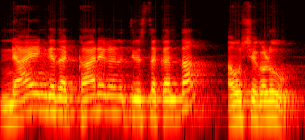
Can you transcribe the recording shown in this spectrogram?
ನ್ಯಾಯಾಂಗದ ಕಾರ್ಯಗಳನ್ನು ತಿಳಿಸ್ತಕ್ಕಂಥ ಅಂಶಗಳು.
